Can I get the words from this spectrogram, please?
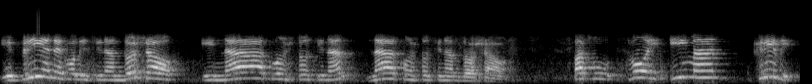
i prije nego li si nam došao i nakon što si nam, nakon što si nam došao. Pa su svoj iman krili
